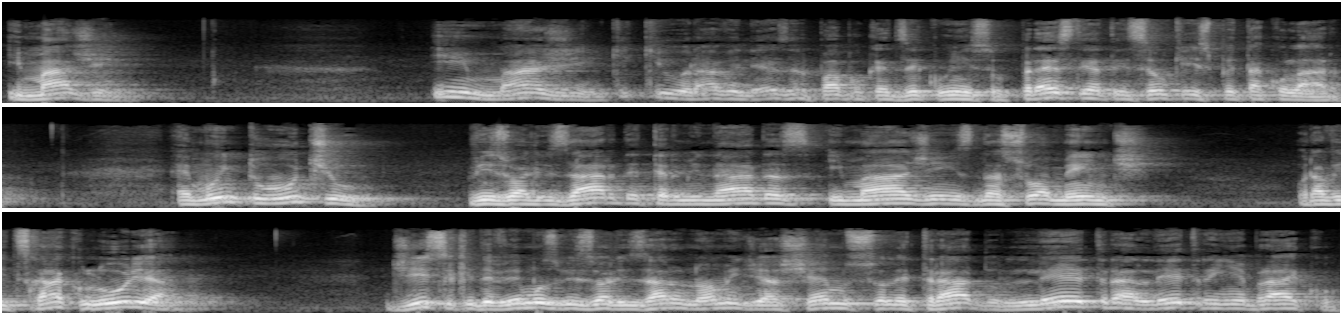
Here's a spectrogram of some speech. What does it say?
imagem. Imagem, o que, que o Rav Eliezer Papo quer dizer com isso? Prestem atenção que é espetacular. É muito útil visualizar determinadas imagens na sua mente. O Rav Luria disse que devemos visualizar o nome de Hashem soletrado, letra a letra em hebraico,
